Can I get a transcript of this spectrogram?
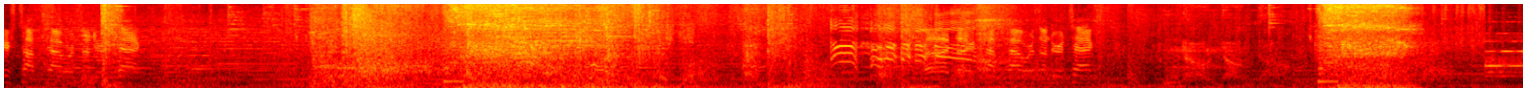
Empire's top tower is under attack. uh, is under attack. No, no, no.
